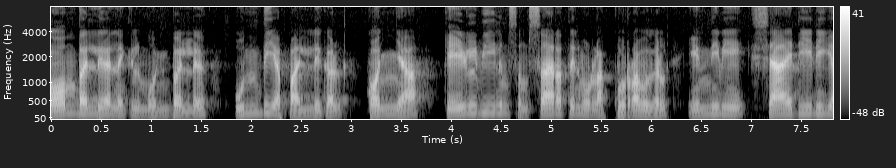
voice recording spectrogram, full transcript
കോമ്പല്ല് അല്ലെങ്കിൽ മുൻപല്ല് ഉന്തിയ പല്ലുകൾ കൊഞ്ഞ കേൾവിയിലും സംസാരത്തിലുമുള്ള കുറവുകൾ എന്നിവയെ ശാരീരിക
